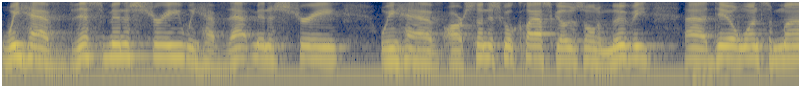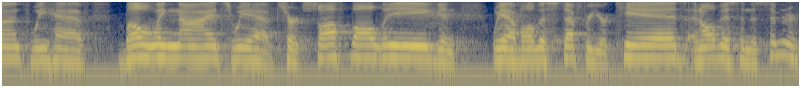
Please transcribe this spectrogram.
We have this ministry, we have that ministry, we have our Sunday school class goes on a movie uh, deal once a month. We have bowling nights. We have church softball league, and we have all this stuff for your kids and all this. And the seminary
